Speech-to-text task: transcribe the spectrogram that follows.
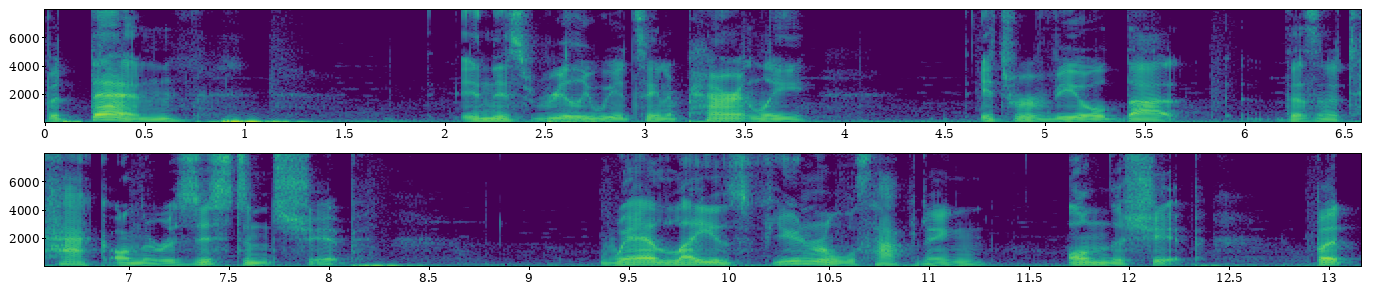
But then, in this really weird scene, apparently, it's revealed that there's an attack on the Resistance ship where Leia's funeral is happening on the ship. But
